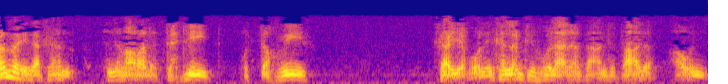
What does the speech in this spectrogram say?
أما إذا كان إنما أراد التهديد والتخويف كان يقول إن كلمت فلانا فأنت طالق أو إن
